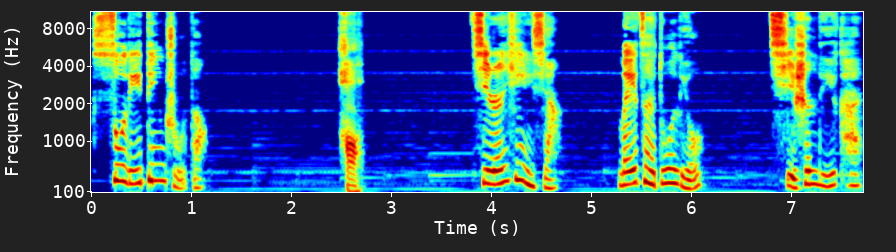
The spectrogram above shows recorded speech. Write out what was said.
苏黎叮嘱道：“好。”几人应下，没再多留，起身离开。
